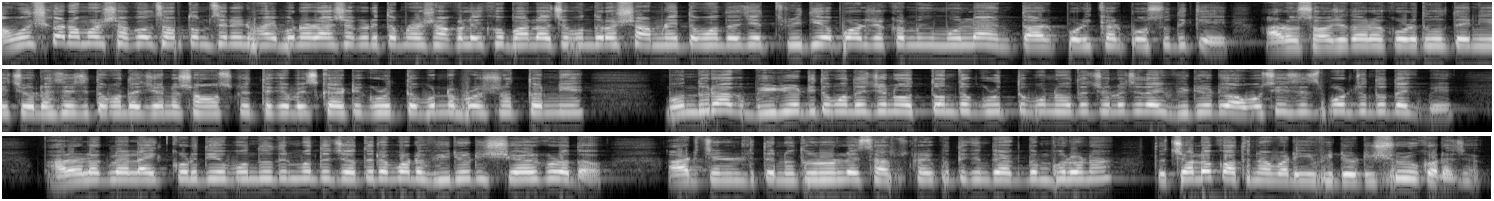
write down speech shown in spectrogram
নমস্কার, আমার সকল সপ্তম শ্রেণির ভাই বোনেরা আশা করি তোমরা সকলেই খুব ভালো আছো। বন্ধুরা সামনে তোমাদের যে তৃতীয় পর্যায়ক্রমিক মূল্যায়ন, তার পরীক্ষার প্রস্তুতিকে আরও সহজতর করে তুলতে নিয়ে চলে এসেছি তোমাদের জন্য সংস্কৃত থেকে বেশ কয়েকটি গুরুত্বপূর্ণ প্রশ্নোত্তর নিয়ে। বন্ধুরা, ভিডিওটি তোমাদের জন্য অত্যন্ত গুরুত্বপূর্ণ হতে চলেছে, তাই ভিডিওটি অবশ্যই শেষ পর্যন্ত দেখবে। ভালো লাগলে লাইক করে দিও বন্ধুদের মধ্যে, যতটা বড় ভিডিওটি শেয়ার করে দাও। আর চ্যানেলটিতে নতুন হলে সাবস্ক্রাইব করতে কিন্তু একদম ভুলো না। তো চলো কথা না বাড়িয়ে ভিডিওটি শুরু করা যাক।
